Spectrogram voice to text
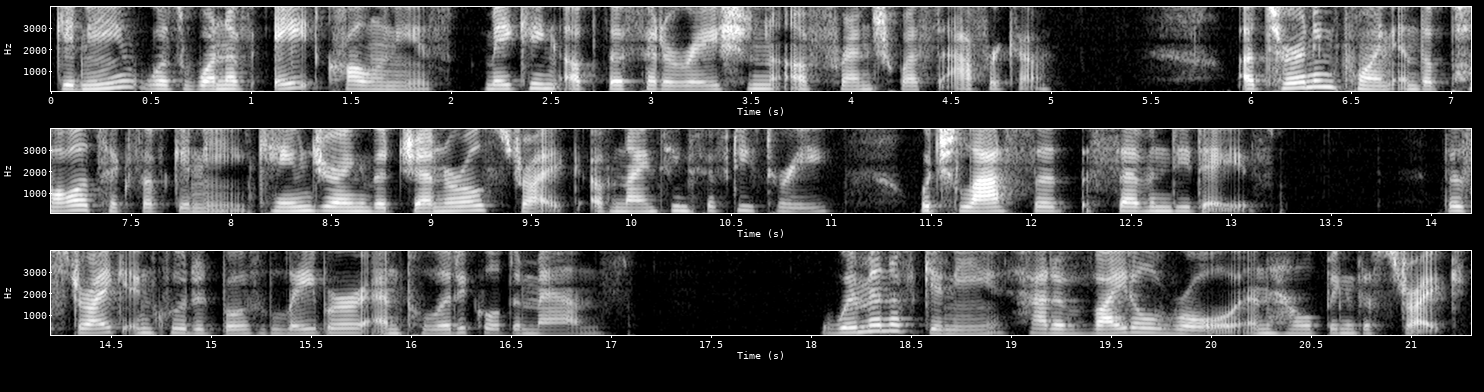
Guinea was one of eight colonies making up the Federation of French West Africa. A turning point in the politics of Guinea came during the general strike of 1953, which lasted 70 days. The strike included both labor and political demands. Women of Guinea had a vital role in helping the strike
